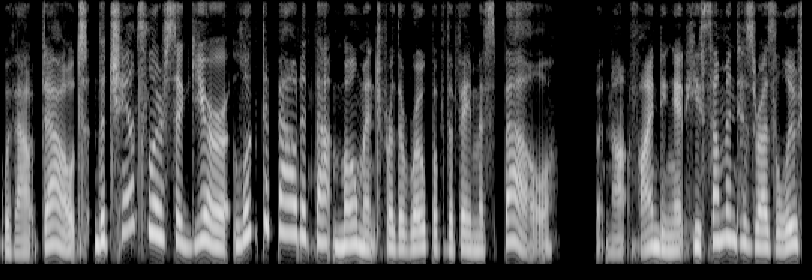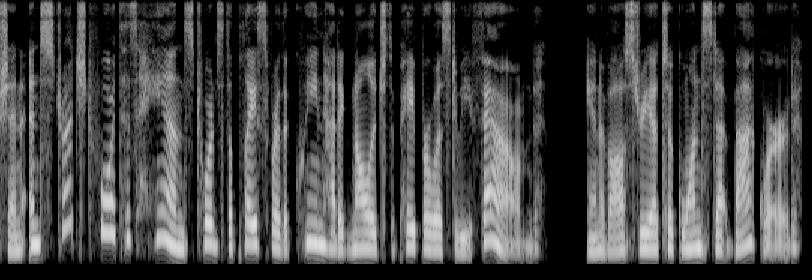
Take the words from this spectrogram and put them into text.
Without doubt, the Chancellor Seguier looked about at that moment for the rope of the famous bell, but not finding it, he summoned his resolution and stretched forth his hands towards the place where the queen had acknowledged the paper was to be found. Anne of Austria took one step backward,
